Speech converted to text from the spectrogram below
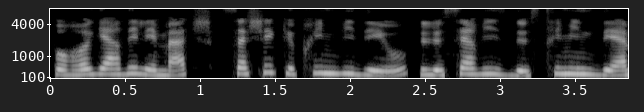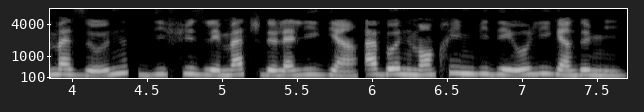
Pour regarder les matchs, sachez que Prime Video, le service de streaming des Amazon, diffuse les matchs de la Ligue 1. Abonnement Prime Video Ligue 1 demi.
